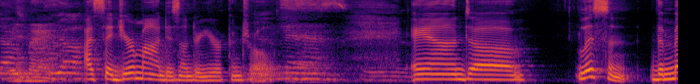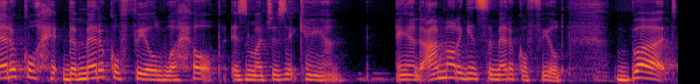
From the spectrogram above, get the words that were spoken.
Amen. Yeah. I said, Your mind is under your control. And uh, listen, the medical, the medical field will help as much as it can. And I'm not against the medical field, but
